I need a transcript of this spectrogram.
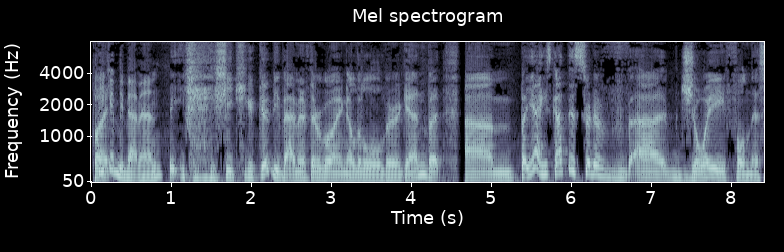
but he could be Batman. she could be Batman if they were going a little older again, but um, but yeah, he's got this sort of uh, joyfulness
